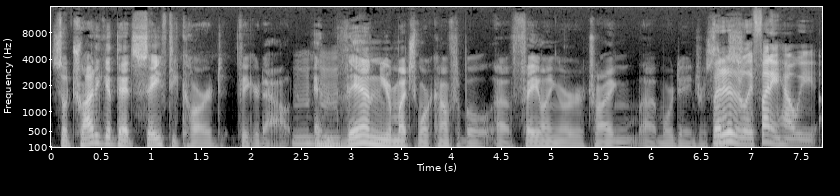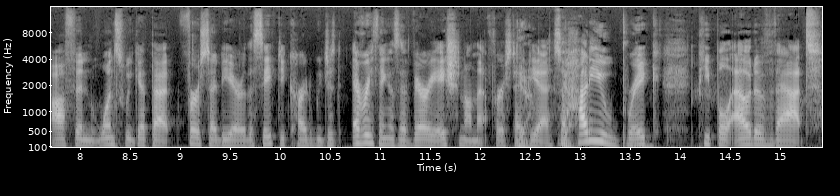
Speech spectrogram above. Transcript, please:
So try to get that safety card figured out, and then you're much more comfortable uh, failing or trying uh, more dangerous. But it things. is really funny how we often, once we get that first idea or the safety card, we just everything is a variation on that first idea. So how do you break people out of that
